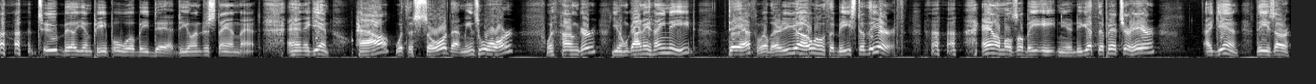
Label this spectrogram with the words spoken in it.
Two billion people will be dead. Do you understand that? And again, how? With the sword, that means war. With hunger, you don't got anything to eat. Death, well, there you go. And With the beast of the earth. Animals will be eating you. Do you get the picture here? Again, these are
